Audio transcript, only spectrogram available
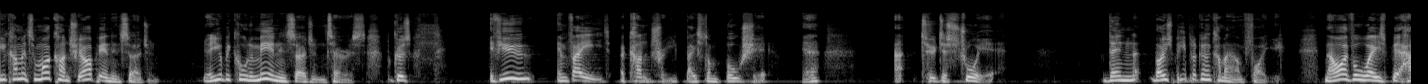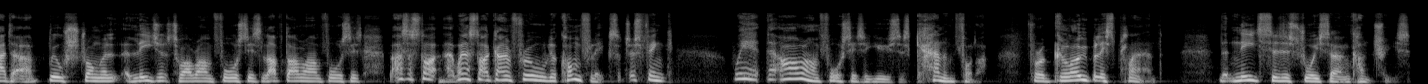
You come into my country, I'll be an insurgent. You'll be calling me an insurgent and terrorist. Because if you invade a country based on bullshit, yeah, uh, to destroy it, then those people are going to come out and fight you. Now, I've always had a real strong allegiance to our armed forces, loved our armed forces. But as I start, when I started going through all the conflicts, I just think, we our armed forces are used as cannon fodder for a globalist plan that needs to destroy certain countries,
